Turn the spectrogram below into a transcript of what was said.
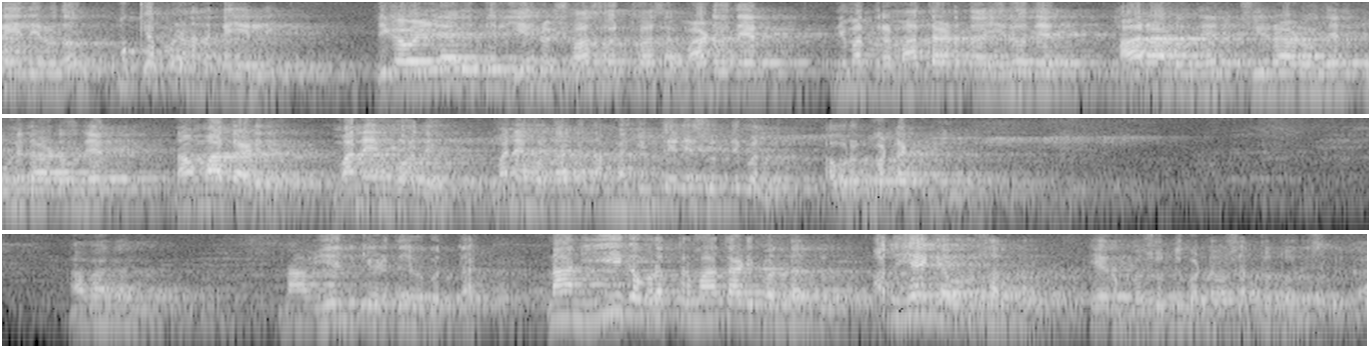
ಕೈಯಲ್ಲಿರೋದು ಮುಖ್ಯ ಪ್ರಾಣನ ಕೈಯಲ್ಲಿ. ಈಗ ಒಳ್ಳೆಯ ರೀತಿಯಲ್ಲಿ ಏನು ಶ್ವಾಸೋಚ್ಛ್ವಾಸ ಮಾಡುವುದೇನು ನಿಮ್ಮ ಹತ್ರ ಮಾತಾಡ್ತಾ ಇರೋದೇನು ಹಾರಾಡುವುದೇನು ಚೀರಾಡುವುದೇನು ಕುಣಿದಾಡುವುದೇನು ನಾವು ಮಾತಾಡಿದೆವು. ಮನೆ ಹೋದೆವು. ಮನೆ ಹೋದಾಗ ನಮ್ಮ ಹಿಂದೆನೇ ಸುದ್ದಿ ಬಂತು. ಅವರು ಗೊತ್ತಾಗ್ತದೆ ಆವಾಗ ನಾವು ಏನು ಕೇಳ್ತೇವೆ ಗೊತ್ತಾ? ನಾನು ಈಗ ಅವರ ಹತ್ರ ಮಾತಾಡಿ ಬಂದದ್ದು. ಅದು ಹೇಗೆ ಅವರು ಸತ್ರು? ಏನು ಸುದ್ದಿ ಕೊಟ್ಟವರು ಸತ್ತು ತೋರಿಸಬೇಕಾ?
